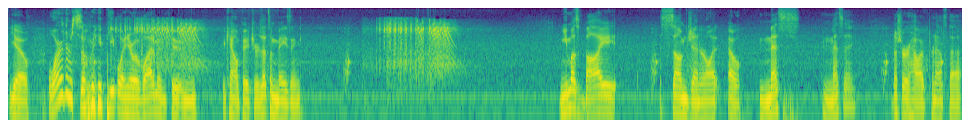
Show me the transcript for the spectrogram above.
Yo, why are there so many people in here with Vladimir Putin account pictures? That's amazing. You must buy some general. Oh, Mess, Messe? Not sure how I pronounce that.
